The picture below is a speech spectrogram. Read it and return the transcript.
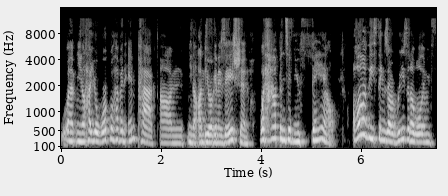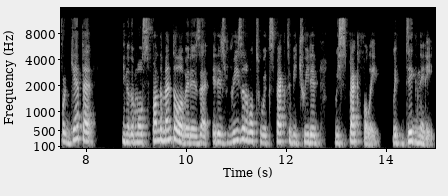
you know how your work will have an impact on you know on the organization. What happens if you fail? All of these things are reasonable and forget that you know the most fundamental of it is that it is reasonable to expect to be treated respectfully with dignity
